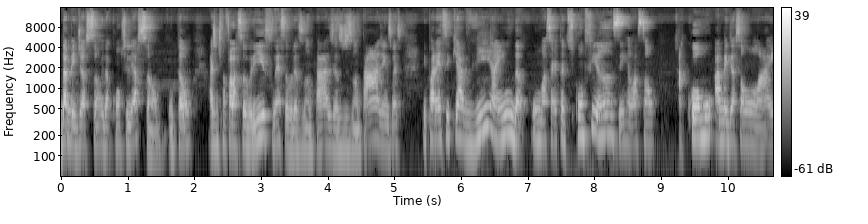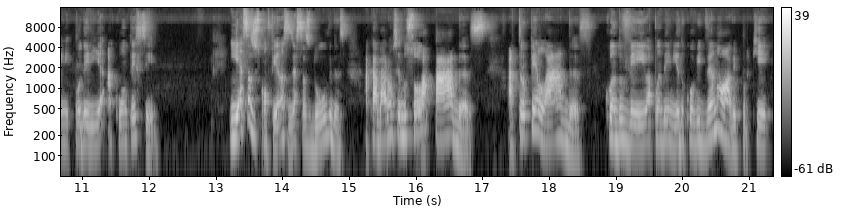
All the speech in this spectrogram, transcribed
da mediação e da conciliação. Então, a gente vai falar sobre isso, né, sobre as vantagens e as desvantagens, mas me parece que havia ainda uma certa desconfiança em relação a como a mediação online poderia acontecer. E essas desconfianças, essas dúvidas, acabaram sendo solapadas, atropeladas quando veio a pandemia do Covid-19, porque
